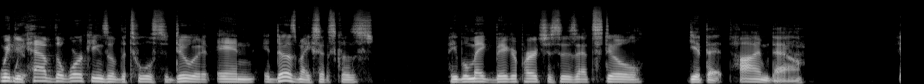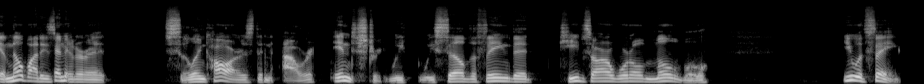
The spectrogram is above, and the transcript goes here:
we do we have the workings of the tools to do it, and it does make sense because people make bigger purchases that still get that time down. And nobody's and better at selling cars than our industry. We we sell the thing that keeps our world mobile you would think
